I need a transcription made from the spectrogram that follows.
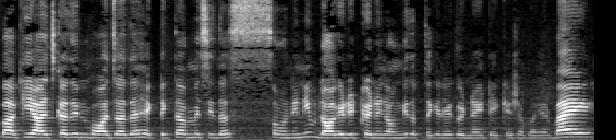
बाकी आज का दिन बहुत ज़्यादा हेक्टिक था मैं सीधा सोने नहीं ब्लॉग एडिट करने जाऊँगी, तब तक के लिए good night take care bye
